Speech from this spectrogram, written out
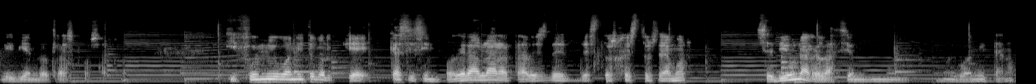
viviendo otras cosas. Y fue muy bonito porque casi sin poder hablar a través de, estos gestos de amor, se dio una relación muy, bonita. ¿no?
